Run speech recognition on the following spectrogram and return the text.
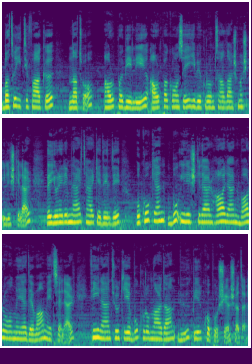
Batı ittifakı NATO, Avrupa Birliği, Avrupa Konseyi gibi kurumsallaşmış ilişkiler ve yönelimler terk edildi. Hukuken bu ilişkiler halen var olmaya devam etseler, fiilen Türkiye bu kurumlardan büyük bir kopuş yaşadı.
